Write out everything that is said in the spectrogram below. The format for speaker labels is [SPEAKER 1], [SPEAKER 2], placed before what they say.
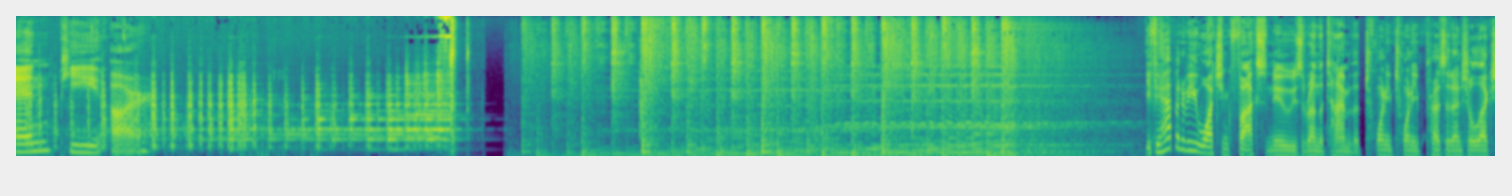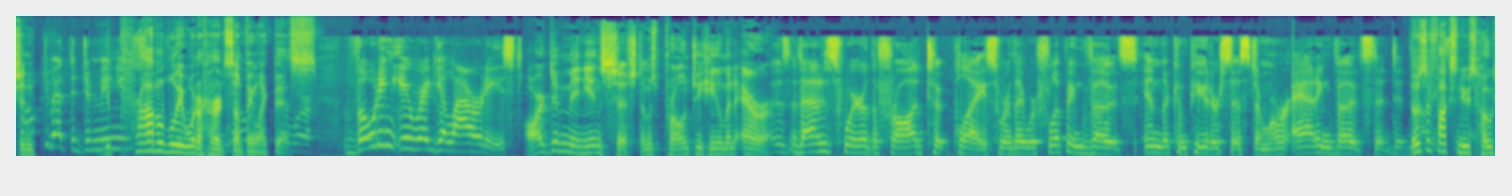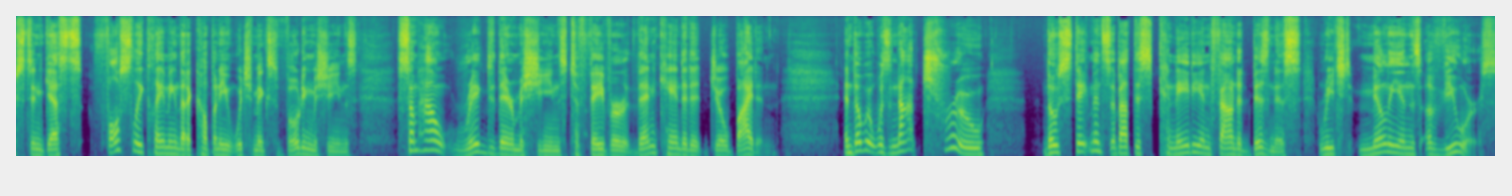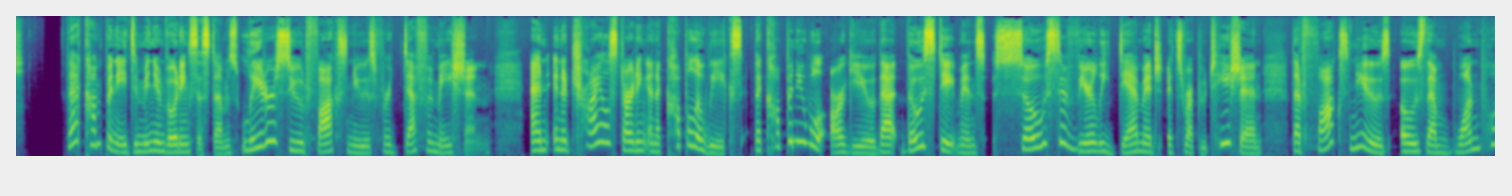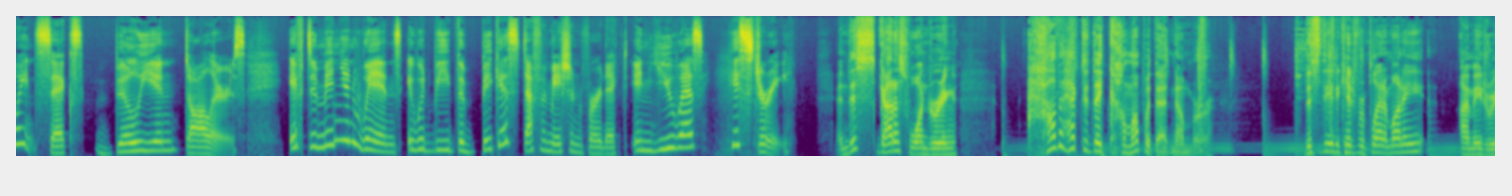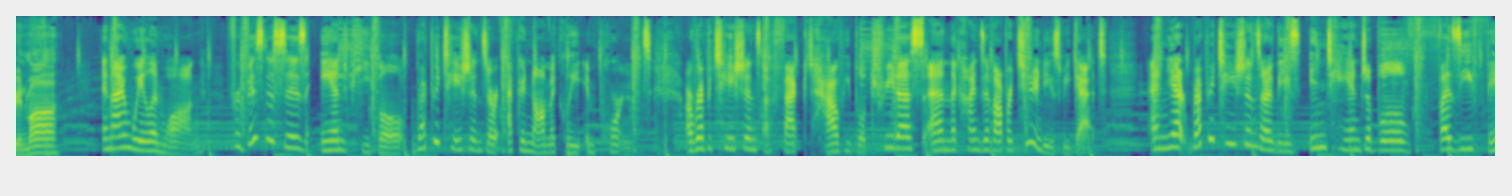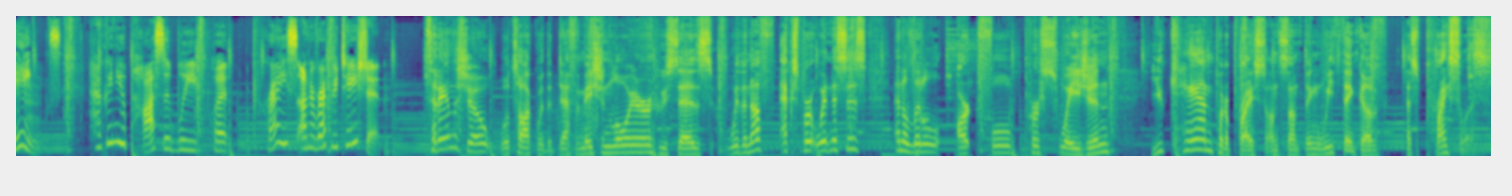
[SPEAKER 1] NPR.
[SPEAKER 2] If you happen to be watching Fox News around the time of the 2020 presidential election, you probably would have heard something like this.
[SPEAKER 3] Voting irregularities.
[SPEAKER 4] Are Dominion systems prone to human error?
[SPEAKER 5] That is where the fraud took place, where they were flipping votes in the computer system or adding votes that did
[SPEAKER 2] Those
[SPEAKER 5] not
[SPEAKER 2] are Fox
[SPEAKER 5] exist.
[SPEAKER 2] News hosts and guests falsely claiming that a company which makes voting machines somehow rigged their machines to favor then candidate Joe Biden. And though it was not true, those statements about this Canadian founded business reached millions of viewers.
[SPEAKER 6] That company, Dominion Voting Systems, later sued Fox News for defamation. And in a trial starting in a couple of weeks, the company will argue that those statements so severely damaged its reputation that Fox News owes them $1.6 billion. If Dominion wins, it would be the biggest defamation verdict in U.S. history.
[SPEAKER 2] And this got us wondering how the heck did they come up with that number? This is the indicator for Planet Money. I'm Adrian Ma.
[SPEAKER 6] And I'm Wailin Wong. For businesses and people, reputations are economically important. Our reputations affect how people treat us and the kinds of opportunities we get. And yet, reputations are these intangible, fuzzy things. How can you possibly put a price on a reputation?
[SPEAKER 2] Today on the show, we'll talk with a defamation lawyer who says with enough expert witnesses and a little artful persuasion, you can put a price on something we think of as priceless.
